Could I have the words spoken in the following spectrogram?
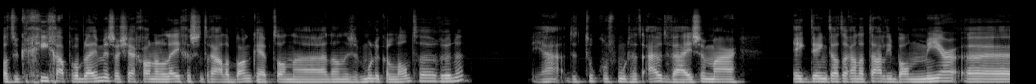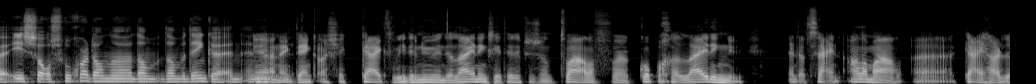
Wat natuurlijk een gigaprobleem is. Als jij gewoon een lege centrale bank hebt, dan, uh, dan is het moeilijk een land te runnen. Ja, de toekomst moet het uitwijzen. Maar ik denk dat er aan de Taliban meer is zoals vroeger dan, dan, dan we denken. En, en... Ja, en ik denk als je kijkt wie er nu in de leiding zit. Er is zo'n twaalfkoppige leiding nu. En dat zijn allemaal uh, keiharde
